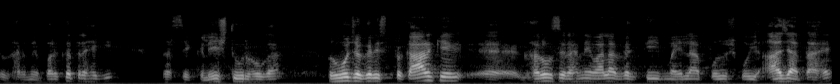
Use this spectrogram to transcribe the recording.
तो घर में बरकत रहेगी, घर से क्लेश दूर होगा। रोज अगर इस प्रकार के घरों से रहने वाला व्यक्ति, महिला, पुरुष कोई आ जाता है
